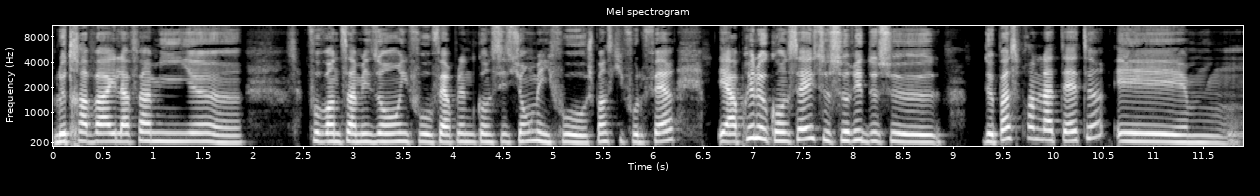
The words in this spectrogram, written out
le travail, la famille. Faut vendre sa maison, il faut faire plein de concessions, mais il faut, je pense qu'il faut le faire. Et après, le conseil, ce serait de se, de pas se prendre la tête et hum,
